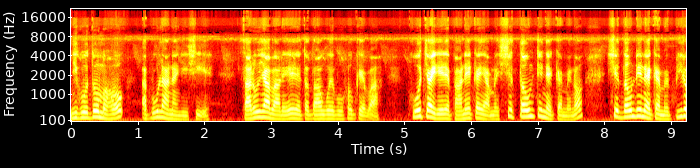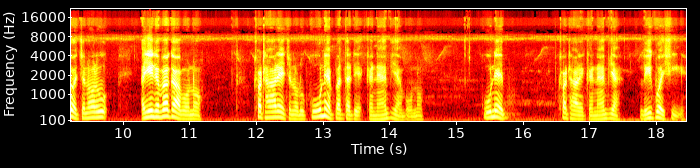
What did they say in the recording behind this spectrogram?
ညီကိုတို့မဟုတ်အပူးလာနိုင်ကြီးရှိတယ်ဇာလို့ရပါတယ်တဲ့တသောင်းခွဲဖို့ဟုတ်ကဲ့ပါကိုးကြိုက်တယ်တဲ့ဘာနဲ့ကတ်ရမလဲ83တစ်နဲ့ကတ်မယ်နော်83တစ်နဲ့ကတ်မယ်ပြီးတော့ကျွန်တော်တို့အရင်တစ်ပတ်ကပေါ့နော်ထွက်ထားတဲ့ကျွန်တော်တို့6နဲ့ပတ်သက်တဲ့ကဏ္ဍပြန်ပေါ့နော်6နဲ့ထွက်ထားတဲ့ကဏ္ဍပြန်၄ခွက်ရှိတယ်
